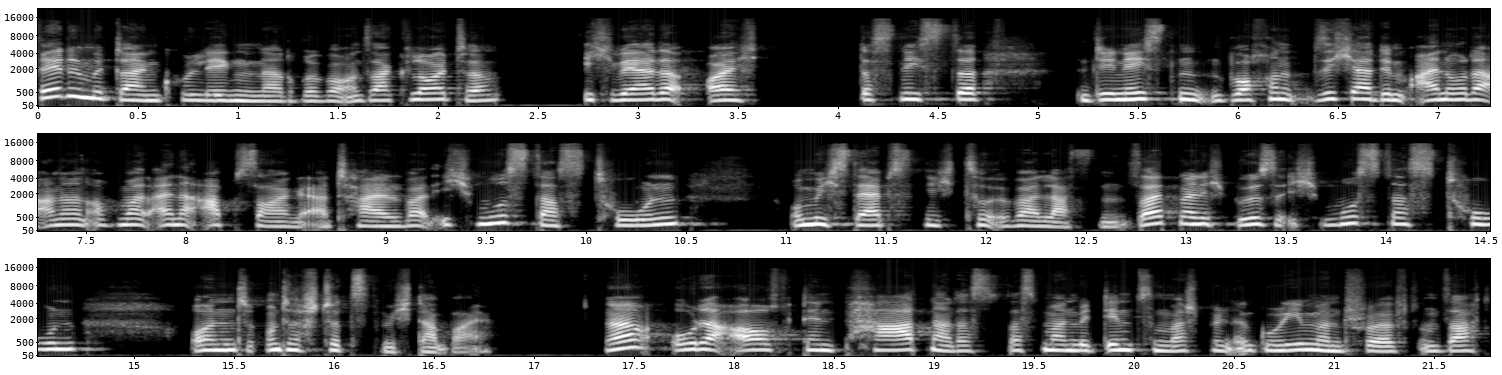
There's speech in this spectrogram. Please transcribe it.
Rede mit deinen Kollegen darüber und sag, Leute, ich werde euch das nächste, die nächsten Wochen sicher dem einen oder anderen auch mal eine Absage erteilen, weil ich muss das tun, um mich selbst nicht zu überlassen. Seid mir nicht böse, ich muss das tun und unterstützt mich dabei. Ne? Oder auch den Partner, dass, dass man mit dem zum Beispiel ein Agreement trifft und sagt,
